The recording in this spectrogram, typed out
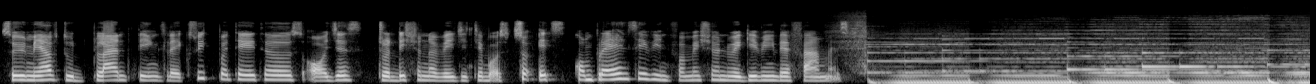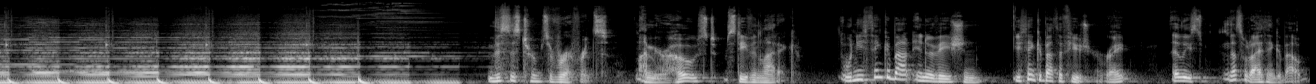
So you may have to plant things like sweet potatoes or just traditional vegetables. So it's comprehensive information we're giving the farmers. This is Terms of Reference. I'm your host, Stephen Ladek. When you think about innovation, you think about the future, right? At least, that's what I think about.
